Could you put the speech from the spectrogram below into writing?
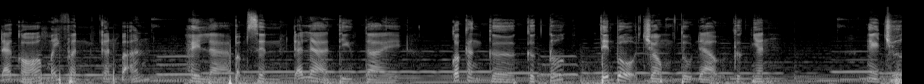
đã có mấy phần căn bản hay là bẩm sinh đã là thiên tài, có căn cơ cực tốt, tiến bộ trong tu đạo cực nhanh. Ngày trước,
